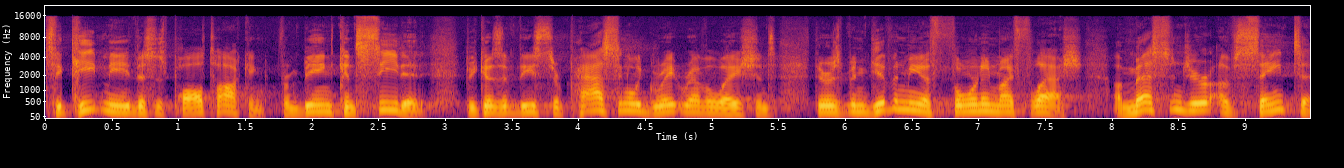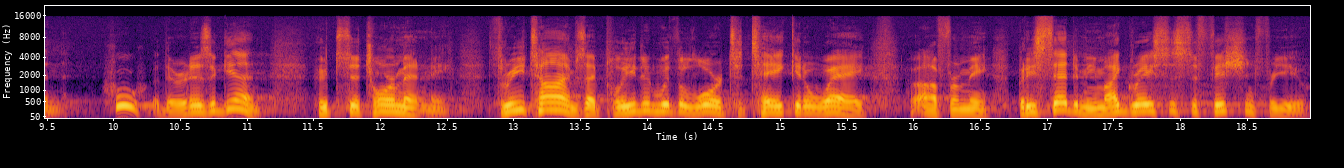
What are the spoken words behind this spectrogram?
to keep me, this is Paul talking, from being conceited because of these surpassingly great revelations, there has been given me a thorn in my flesh, a messenger of Satan. Whew, there it is again, who to torment me. Three times I pleaded with the Lord to take it away uh, from me. But he said to me, My grace is sufficient for you,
